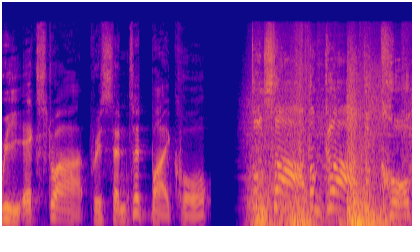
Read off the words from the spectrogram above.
V Extra presented by Coke ต้องซ่าต้องกล้าต้องโคก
